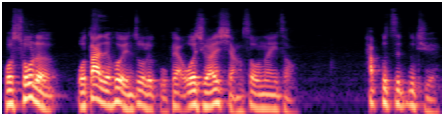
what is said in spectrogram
我说了，我带着会员做的股票，我喜欢享受那一种，它不知不觉，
